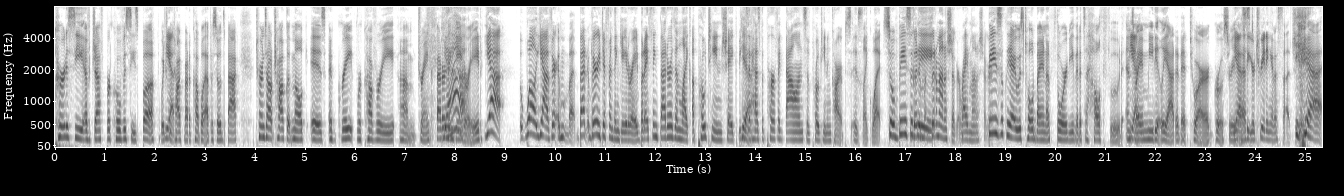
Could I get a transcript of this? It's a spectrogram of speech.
courtesy of Jeff Berkovic's book, which Yeah. we talked about a couple episodes back, turns out chocolate milk is a great recovery um, drink, better than Gatorade. Yeah. Well, yeah, very, very different than Gatorade, but I think better than like a protein shake because Yeah. it has the perfect balance of protein and carbs. Is like what So good, basically, am- good amount of sugar, right amount of sugar. basically, I was told by an authority that it's a health food, and so I immediately added it to our grocery yeah, list. so you're treating it as such. Yeah.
